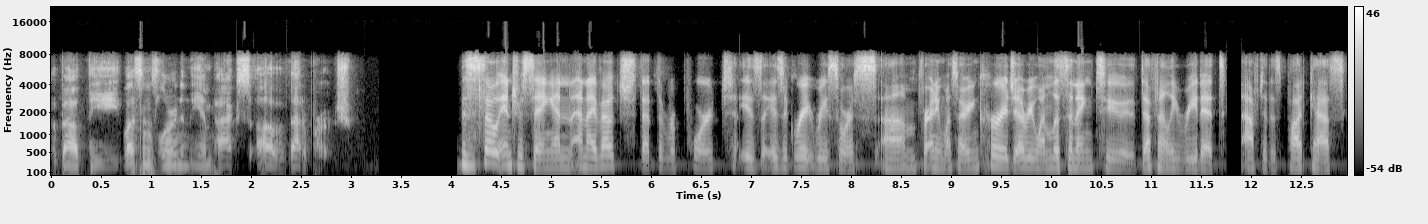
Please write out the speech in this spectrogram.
about the lessons learned and the impacts of that approach. This is so interesting, and, and I vouch that the report is is a great resource um, for anyone. So I encourage everyone listening to definitely read it after this podcast.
